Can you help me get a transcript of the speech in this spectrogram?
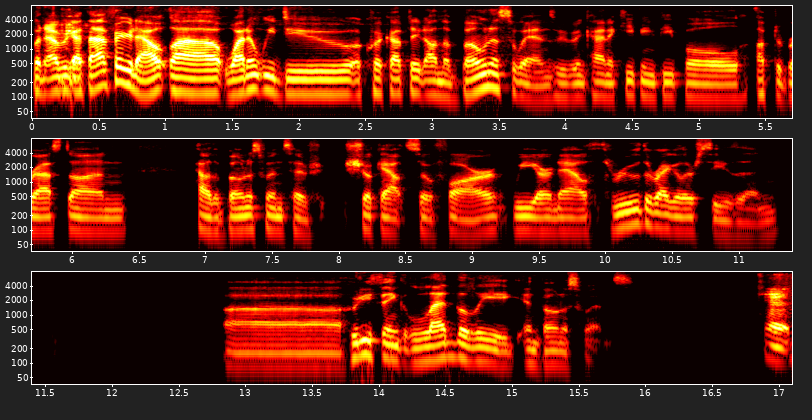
But, now we got that figured out. Uh, why don't we do a quick update on the bonus wins? We've been kind of keeping people up to breast on how the bonus wins have shook out so far. We are now through the regular season. Uh, who do you think led the league in bonus wins? Ted.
